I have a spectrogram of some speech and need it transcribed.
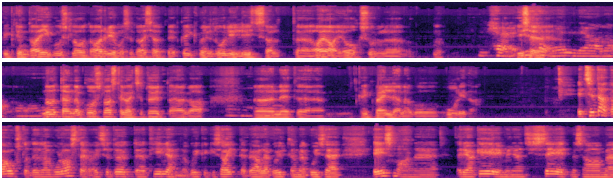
kõik nende haiguslood, harjumused, asjad, need kõik meil tuli lihtsalt äh, aja jooksul äh, ise, ise välja nagu. no tähendab koos lastekaitsetöötajaga äh, need äh, kõik välja nagu uurida. et seda tausta te nagu lastekaitsetöötajad hiljem nagu ikkagi saite peale, kui ütleme, kui see esmane reageerimine on siis see, et me saame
